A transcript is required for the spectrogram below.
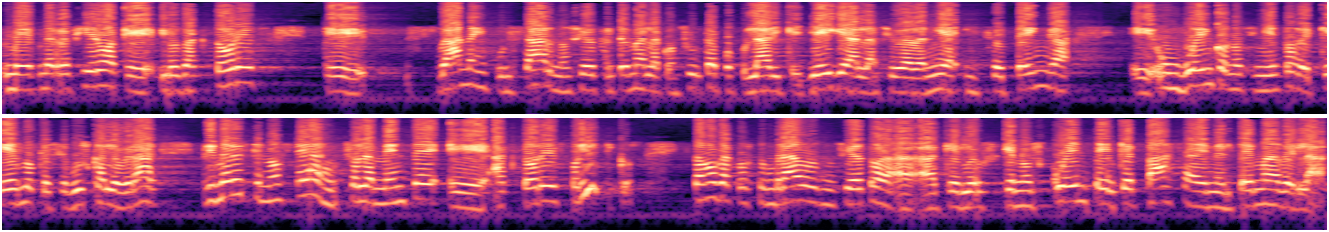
me, me refiero a que los actores que van a impulsar, ¿no es cierto?, el tema de la consulta popular y que llegue a la ciudadanía y se tenga eh, un buen conocimiento de qué es lo que se busca lograr. Primero es que no sean solamente eh, actores políticos. Estamos acostumbrados, ¿no es cierto?, a, que los que nos cuenten qué pasa en el tema de la,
